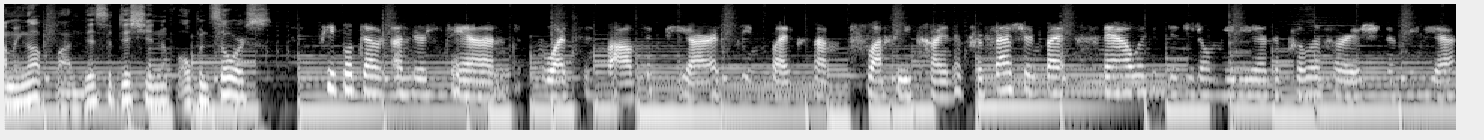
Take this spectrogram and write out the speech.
coming up on this edition of Open Source. People don't understand what's involved in PR. It seems like some fluffy kind of profession, but now with the digital media and the proliferation of media,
